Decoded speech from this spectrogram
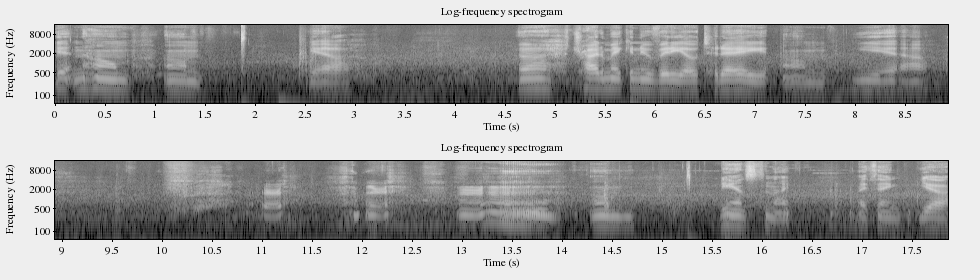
getting home, um, yeah. Uh, try to make a new video today, um, yeah. um, dance tonight, I think, yeah.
